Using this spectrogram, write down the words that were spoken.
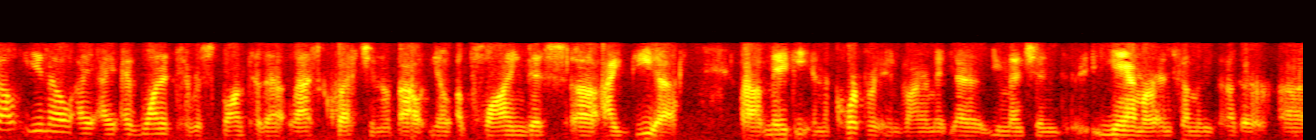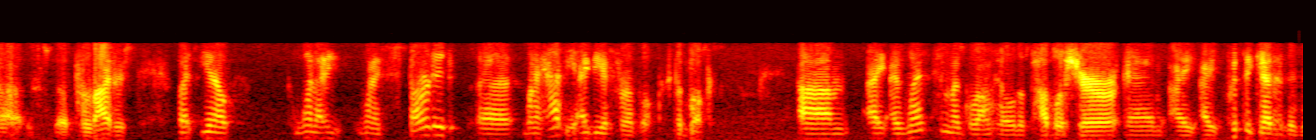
Well, you know, I, I, I wanted to respond to that last question about you know applying this uh, idea uh, maybe in the corporate environment. Uh, you mentioned Yammer and some of these other uh, providers, but you know when I when I started uh, when I had the idea for a book, the book, um, I, I went to McGraw Hill, the publisher, and I, I put together this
